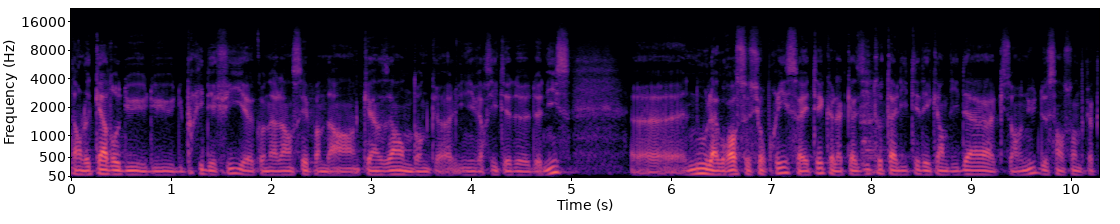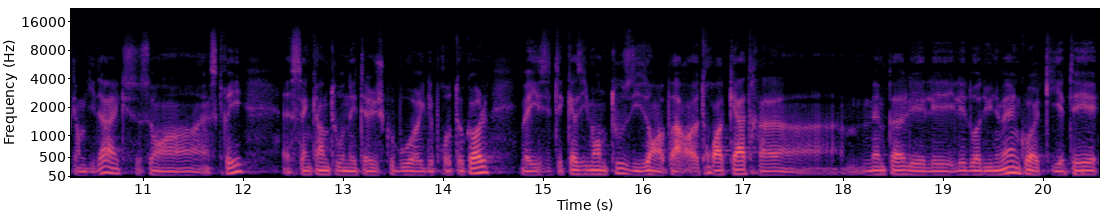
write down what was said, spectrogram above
Dans le cadre du, prix des filles qu'on a lancé pendant 15 ans donc à l'université de, Nice, euh, nous, la grosse surprise, ça a été que la quasi-totalité des candidats qui sont venus, 264 candidats hein, qui se sont inscrits, 50 où on était jusqu'au bout avec les protocoles, ben, ils étaient quasiment tous, disons, à part 3-4, euh, même pas les, doigts d'une main, quoi, qui étaient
